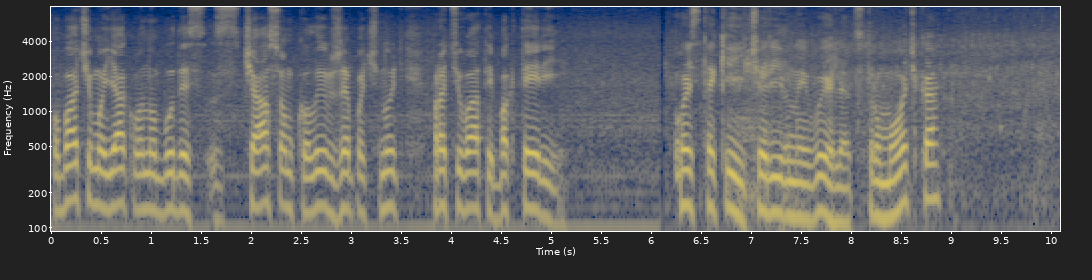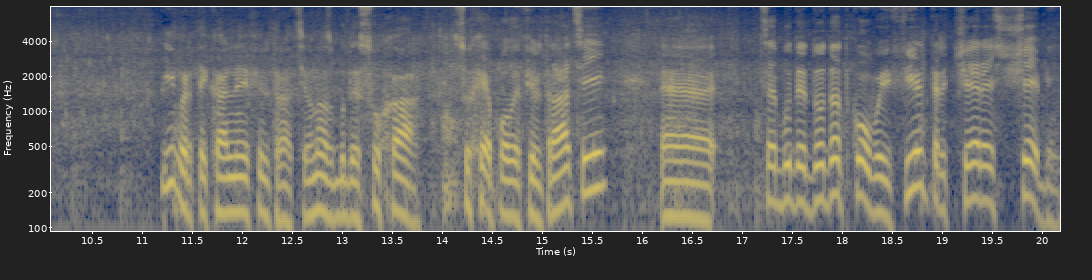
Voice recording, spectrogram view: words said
Побачимо, як воно буде з, часом, коли вже почнуть працювати бактерії. Ось такий чарівний вигляд струмочка і вертикальної фільтрації. У нас буде суха, сухе поле фільтрації. Це буде додатковий фільтр через щебінь.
